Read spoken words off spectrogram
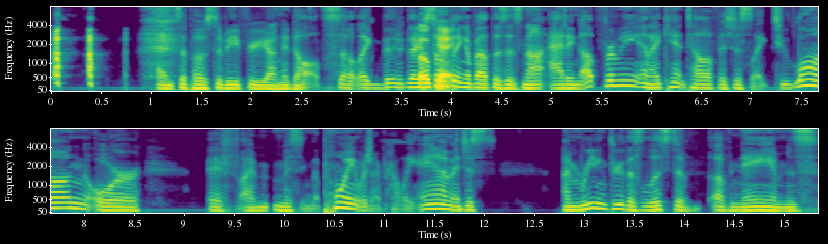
and supposed to be for young adults. So like there, there's Okay. something about this that's not adding up for me and I can't tell if it's just like too long or if I'm missing the point, which I probably am. It just I'm reading through this list of of names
